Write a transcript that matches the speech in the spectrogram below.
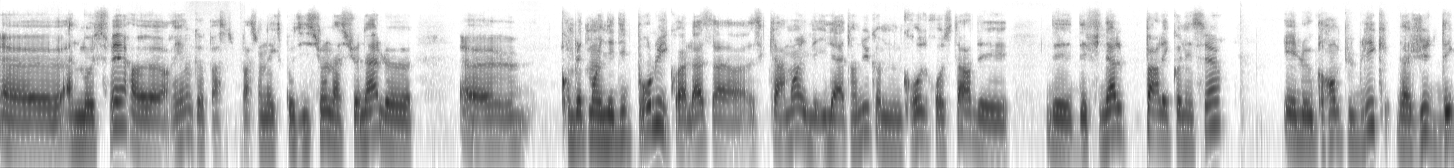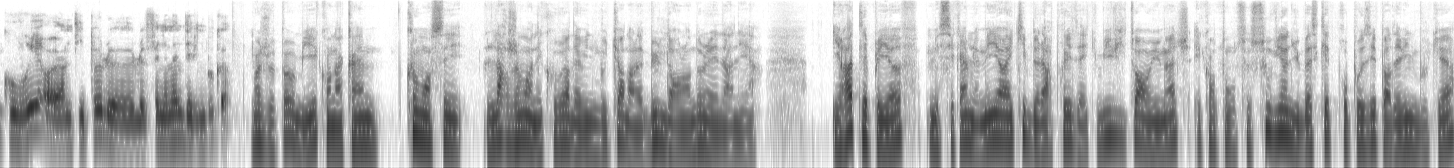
euh, atmosphère, euh, rien que par, son exposition nationale euh, complètement inédite pour lui. Quoi. Là, ça, clairement, il, est attendu comme une grosse, grosse star des, des, finales par les connaisseurs et le grand public va juste découvrir un petit peu le, le phénomène Devin Booker. Moi, je ne veux pas oublier qu'on a quand même commencé largement à découvrir Devin Booker dans la bulle d'Orlando l'année dernière. Il rate les playoffs, mais c'est quand même la meilleure équipe de la reprise avec 8 victoires en 8 matchs. Et quand on se souvient du basket proposé par Devin Booker,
